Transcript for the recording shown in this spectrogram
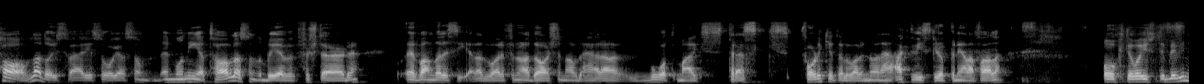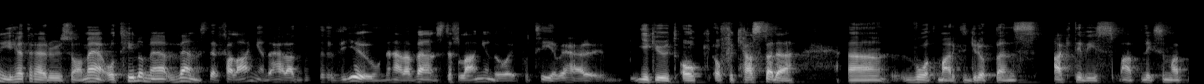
tavla då i Sverige såg jag, som, en monettavla som då blev förstörd Eh, vandaliserad var det för några dagar sedan av det här eh, våtmarksträskfolket eller var det den här aktivistgruppen i alla fall. Och det, var just, det blev ju nyheter här i USA med och till och med vänsterfalangen, det här eh, The View, den här vänsterfalangen då på tv här gick ut och, och förkastade uh, våtmarksgruppens aktivism. Att liksom att,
